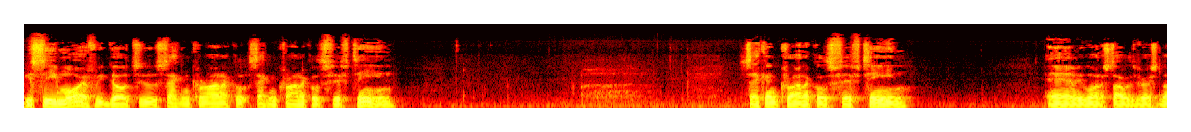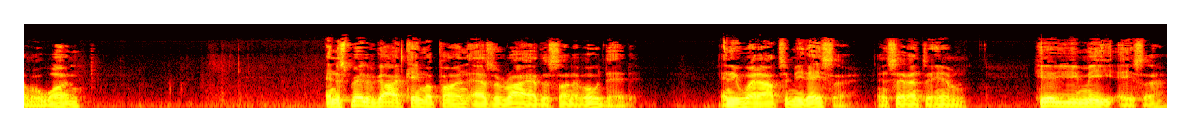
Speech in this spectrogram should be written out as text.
You see more if we go to Second Chronicles, Second Chronicles 15. Second Chronicles 15. And we want to start with verse number one. And the Spirit of God came upon Azariah, the son of Oded, and he went out to meet Asa and said unto him, Hear ye me, Asa,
